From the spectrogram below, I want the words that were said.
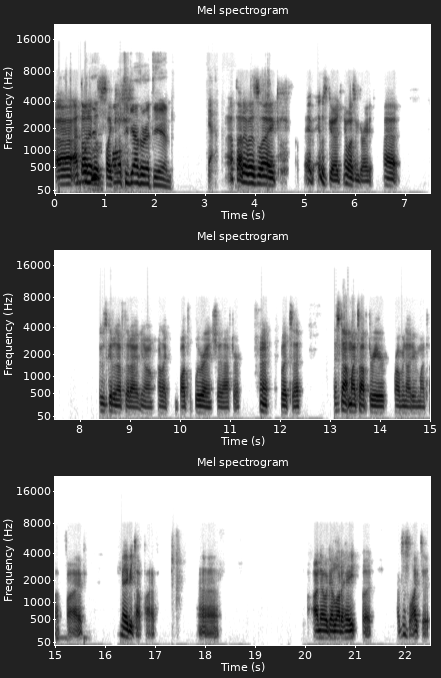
Uh, I thought it We'll do was like all together at the end. Yeah. I thought it was like it, it was good. It wasn't great. Uh, it was good enough that I, you know, I like bought the Blu-ray and shit after. but uh, it's not my top three, or probably not even my top five. Maybe top five. Uh, I know it got a lot of hate, but I just liked it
